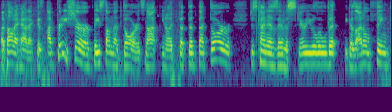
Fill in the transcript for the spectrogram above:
I thought I had it, because I'm pretty sure, based on that door, it's not, you know, that, that, that door just kind of is there to scare you a little bit, because I don't think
